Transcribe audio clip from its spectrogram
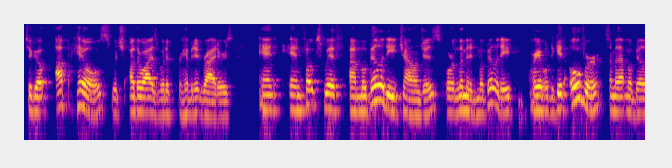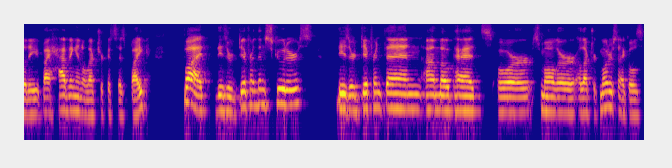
to go up hills, which otherwise would have prohibited riders. And, and folks with uh, mobility challenges or limited mobility are able to get over some of that mobility by having an electric assist bike. But these are different than scooters. These are different than uh, mopeds or smaller electric motorcycles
